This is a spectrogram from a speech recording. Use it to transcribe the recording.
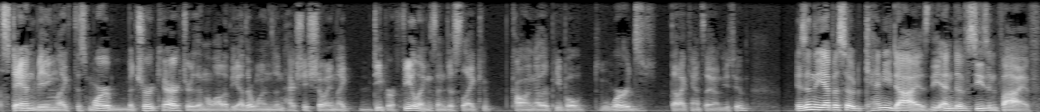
Stan being like this more mature character than a lot of the other ones and actually showing like deeper feelings than just like calling other people words that I can't say on YouTube, is in the episode Kenny Dies, the end of season 5.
